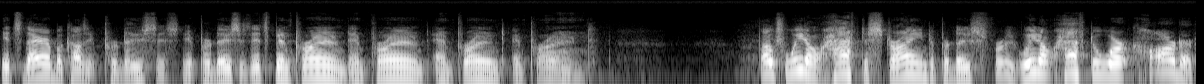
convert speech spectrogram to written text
It's there because it produces. It produces. It's been pruned and pruned and pruned and pruned. Folks, we don't have to strain to produce fruit. We don't have to work harder.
